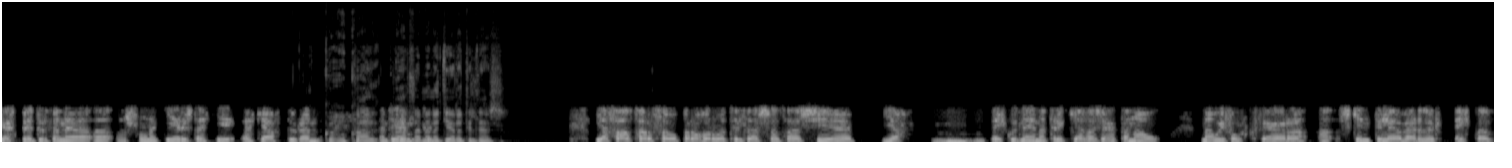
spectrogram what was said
gert betur þannig að, að svona gerist ekki, ekki aftur. En, og hvað en hvað ætla menn að gera til þess? Já, það þarf þá bara að horfa til þess að það sé, já, mm, einhvern veginn að tryggja að það sé hægt að ná, ná í fólk þegar að, að skyndilega verður eitthvað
